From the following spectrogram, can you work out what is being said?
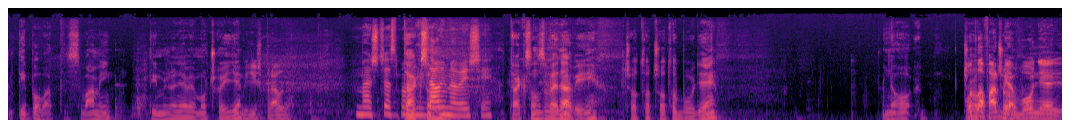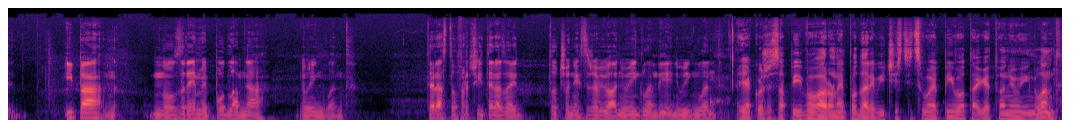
typovať s vami, tým, že neviem, o čo ide. Vidíš, pravda. Máš to aspoň Tak som- zaujímavejšie. Tak som zvedavý, čo to, čo to bude. No, čo, Podľa farby čo? a vône IPA, no zrejme podľa mňa New England. Teraz to frčí, teraz aj to, čo nechceš, aby bola New England, je New England. Akože sa pivovaru nepodarí vyčistiť svoje pivo, tak je to New England.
